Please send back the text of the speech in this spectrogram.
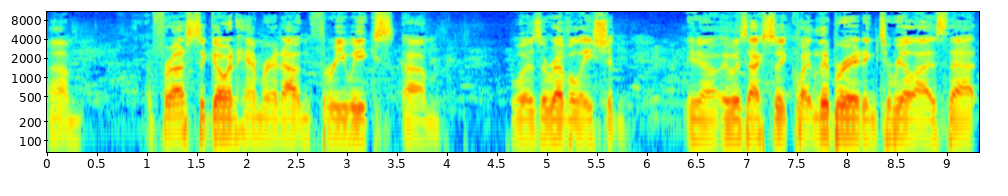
Um, for us to go and hammer it out in three weeks um, was a revelation. You know, it was actually quite liberating to realize that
